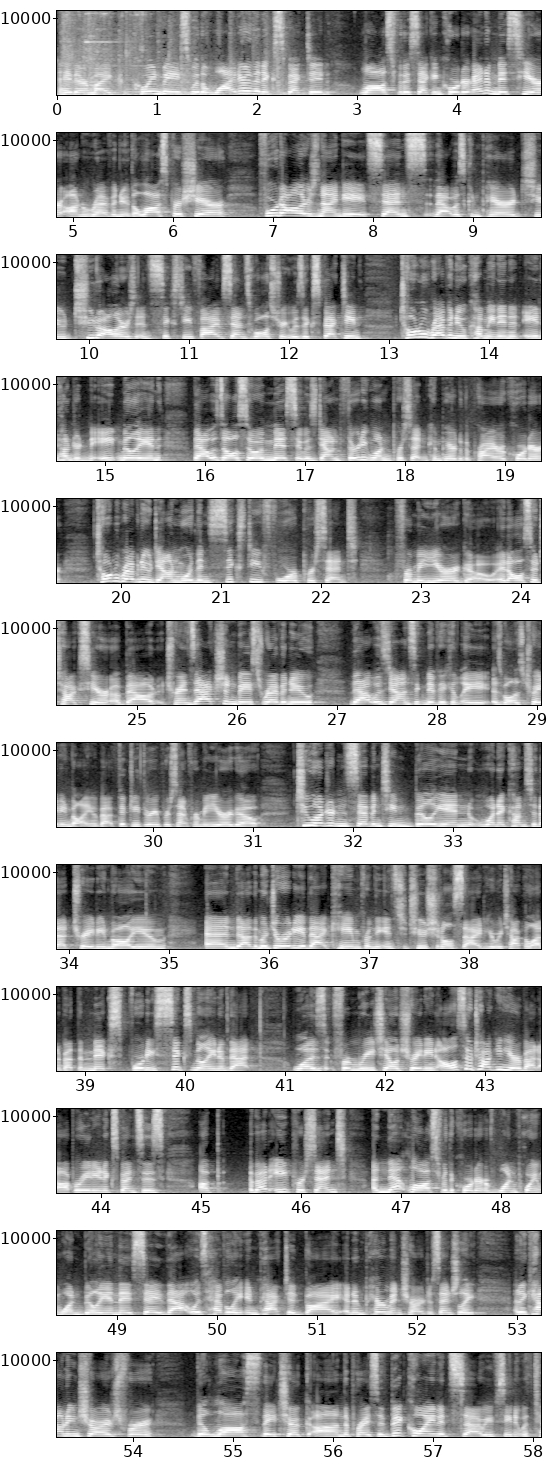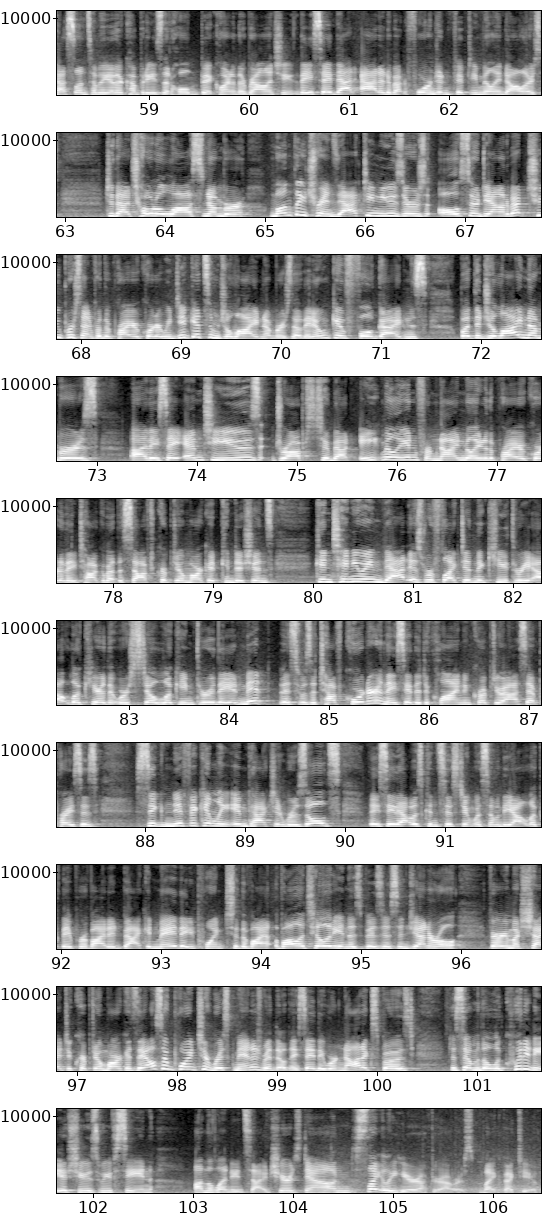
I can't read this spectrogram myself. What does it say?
Hey there, Mike. Coinbase with a wider than expected loss for the second quarter and a miss here on revenue. The loss per share. $4.98. That was compared to $2.65 Wall Street was expecting. Total revenue coming in at 808 million. That was also a miss. It was down 31% compared to the prior quarter. Total revenue down more than 64% from a year ago. It also talks here about transaction based revenue. That was down significantly, as well as trading volume, about 53% from a year ago. 217 billion when it comes to that trading volume. And uh, the majority of that came from the institutional side. Here we talk a lot about the mix. 46 million of that was from retail trading. Also talking here about operating expenses up about 8%, a net loss for the quarter of 1.1 billion. They say that was heavily impacted by an impairment charge, essentially an accounting charge for the loss they took on the price of Bitcoin. It's uh, we've seen it with Tesla and some of the other companies that hold Bitcoin on their balance sheet. They say that added about 450 million dollars to that total loss number. Monthly transacting users also down about 2% from the prior quarter. We did get some July numbers, though. They don't give full guidance, but the July numbers. Uh, they say MTUs dropped to about 8 million from 9 million in the prior quarter. They talk about the soft crypto market conditions. Continuing, that is reflected in the Q3 outlook here that we're still looking through. They admit this was a tough quarter and they say the decline in crypto asset prices significantly impacted results. They say that was consistent with some of the outlook they provided back in May. They point to the volatility in this business in general, very much tied to crypto markets. They also point to risk management, though. They say they were not exposed to some of the liquidity issues we've seen on the lending side. Shares down slightly here after hours. Mike, back to you.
